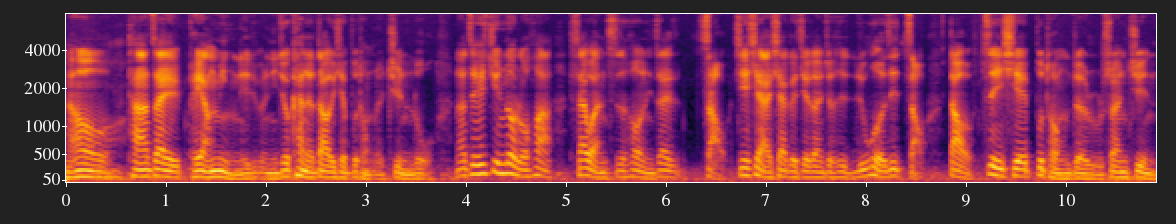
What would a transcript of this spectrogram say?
然后它在培养皿，你你就看得到一些不同的菌落。那这些菌落的话，筛完之后，你再找接下来下个阶段就是如何去找到这些不同的乳酸菌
